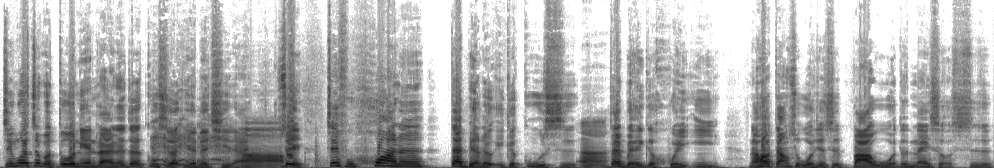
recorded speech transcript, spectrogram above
经过这么多年来呢，这个故事要圆了起来。所以这幅画呢，代表了一个故事，代表一个回忆。”然后当初我就是把我的那首诗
